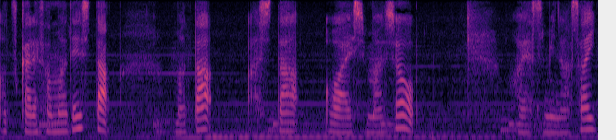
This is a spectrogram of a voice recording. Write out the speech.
お疲れ様でした。また明日お会いしましょう。おやすみなさい。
